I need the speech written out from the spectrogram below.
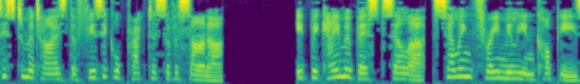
systematized the physical practice of asana. It became a bestseller, selling 3 million copies,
